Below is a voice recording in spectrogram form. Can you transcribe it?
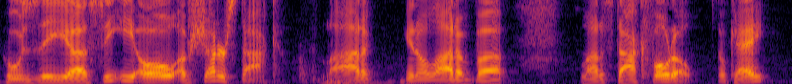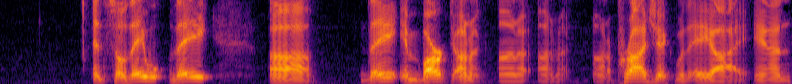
who's the uh, CEO of Shutterstock. A lot of, you know, a lot of, uh, a lot of stock photo. Okay, and so they they uh, they embarked on a on a on a on a project with AI and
